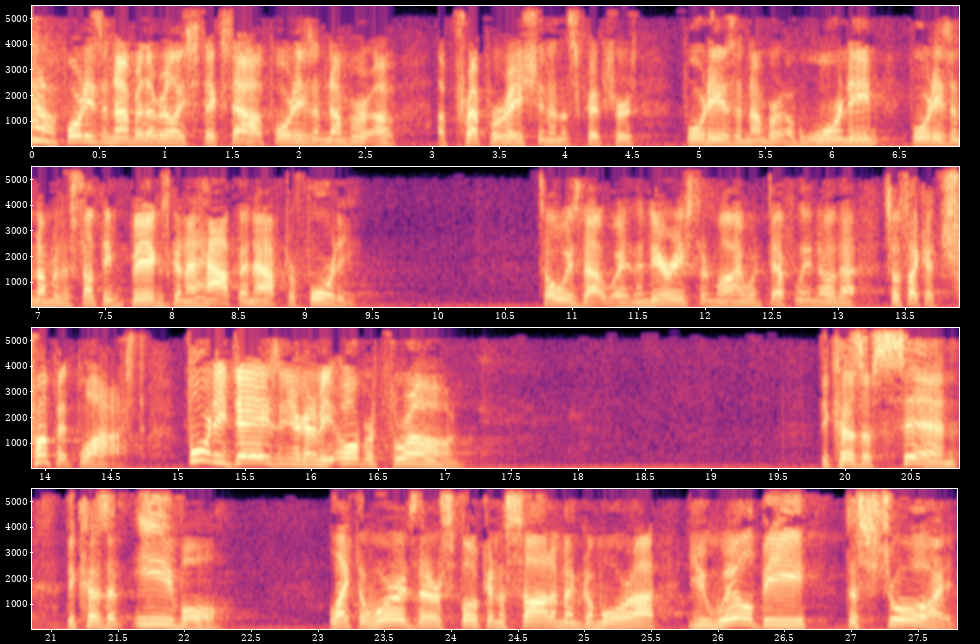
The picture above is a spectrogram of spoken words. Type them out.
40 is a number that really sticks out. 40 is a number of, of preparation in the scriptures. 40 is a number of warning. 40 is a number that something big is going to happen after 40. It's always that way. The Near Eastern mind would definitely know that. So it's like a trumpet blast. 40 days and you're going to be overthrown. Because of sin, because of evil, like the words that are spoken to Sodom and Gomorrah, you will be destroyed.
